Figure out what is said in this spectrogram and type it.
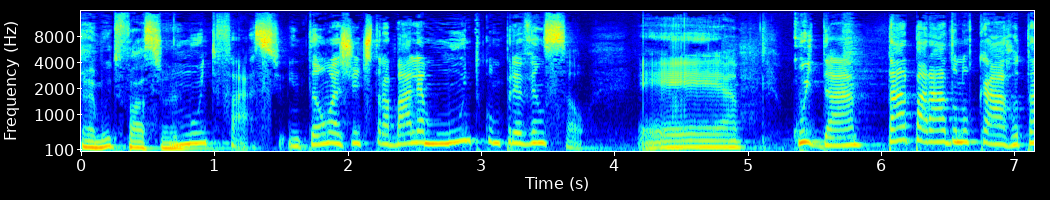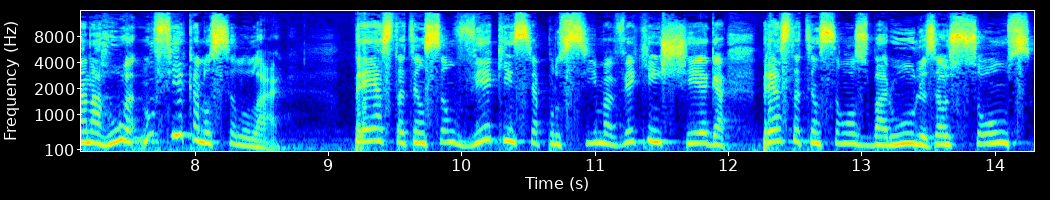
É muito fácil, né? Muito fácil. Então a gente trabalha muito com prevenção. É, cuidar, tá parado no carro, tá na rua, não fica no celular. Presta atenção, vê quem se aproxima, vê quem chega, presta atenção aos barulhos, aos sons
